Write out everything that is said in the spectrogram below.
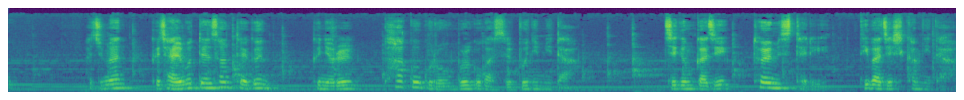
하지만 그 잘못된 선택은 그녀를 파국으로 몰고 갔을 뿐입니다. 지금까지 토요미스테리 디바제식합니다.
